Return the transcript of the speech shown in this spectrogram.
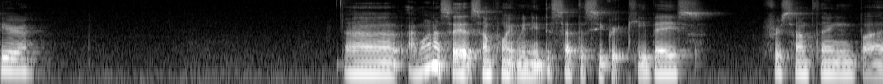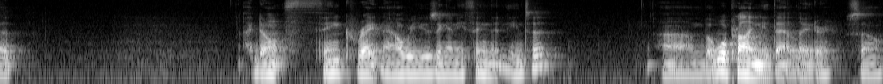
here. Uh, I want to say at some point we need to set the secret key base for something, but I don't think right now we're using anything that needs it. Um, but we'll probably need that later. So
